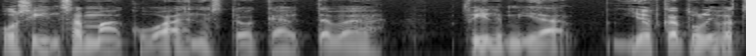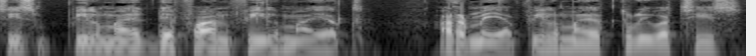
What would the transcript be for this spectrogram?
osin samaa kuva-aineistoa käyttävää filmiä, jotka tulivat siis filmaajat, Defan filmaajat, armeijan filmaajat tulivat siis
